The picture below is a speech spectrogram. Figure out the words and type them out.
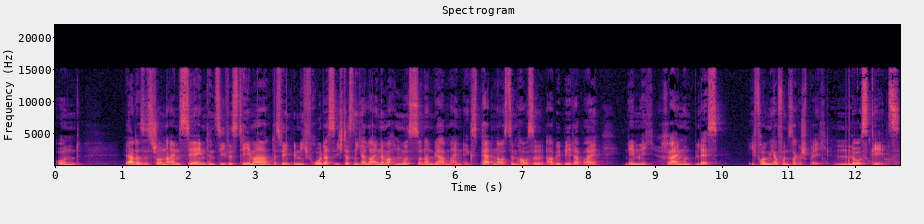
und ja, das ist schon ein sehr intensives Thema, deswegen bin ich froh, dass ich das nicht alleine machen muss, sondern wir haben einen Experten aus dem Hause ABB dabei, nämlich Raimund Bless. Ich freue mich auf unser Gespräch. Los geht's.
